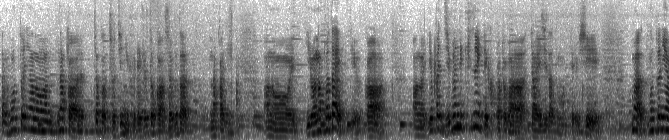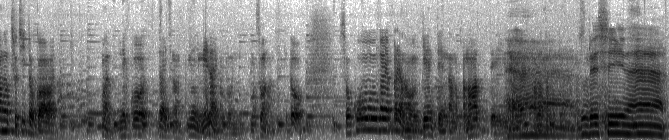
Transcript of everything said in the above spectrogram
だから本当にあのなんかちょっと土に触れるとかそういうことは中にあのいろんな答えっていうかあのやっぱり自分で気づいていくことが大事だと思ってるしまあ本当にあの土とか、まあ、根っこ大地の目に見えない部分もそうなんですけどそこがやっぱりあの原点なのかなっていう改めて思いました。嬉しいね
